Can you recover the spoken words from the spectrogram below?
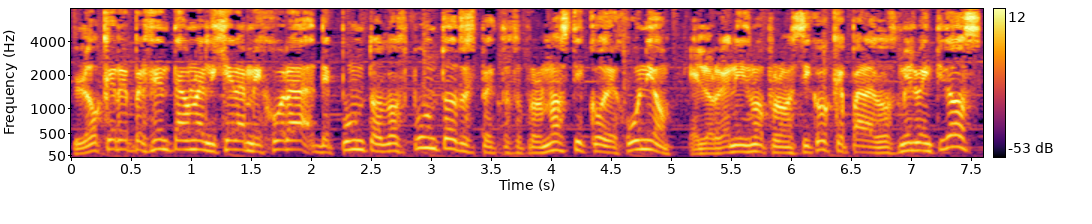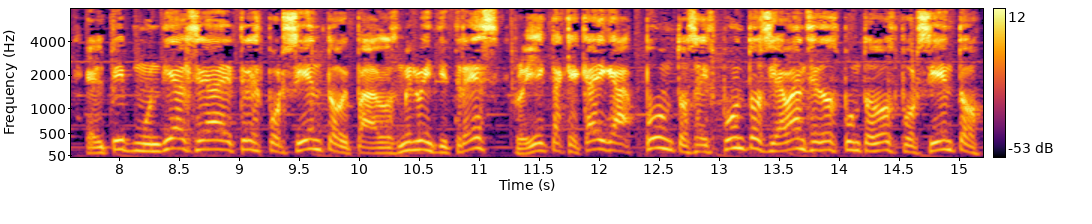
lo que representa una ligera mejora de 0.2 puntos respecto a su pronóstico de junio. El organismo pronosticó que para 2022 el PIB mundial será de 3% y para 2023 proyecta que caiga 0.6 puntos y avance 2.2%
